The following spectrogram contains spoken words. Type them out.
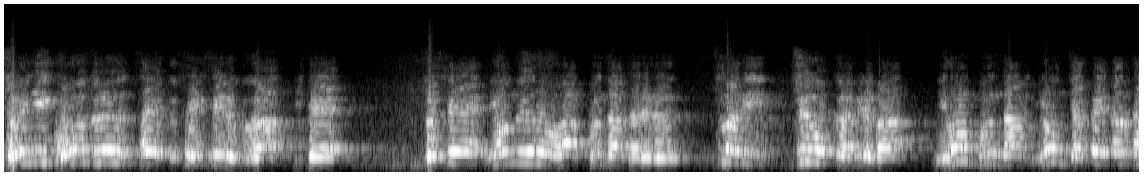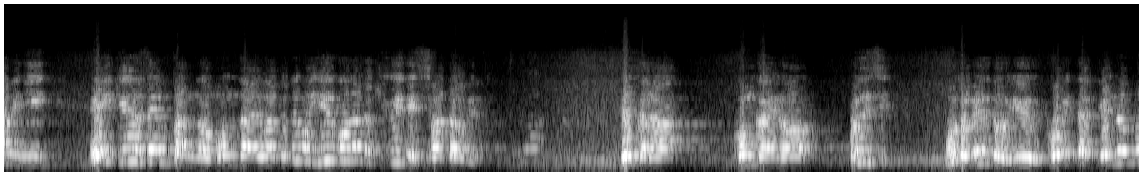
それに呼応する左翼政治勢力がいてそして日本の世論は分断されるつまり中国から見れば日本分断日本弱体化のために永久戦犯の問題はととても有効だと気づいてしまったわけですですから今回の分子求めるというこういった言論も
